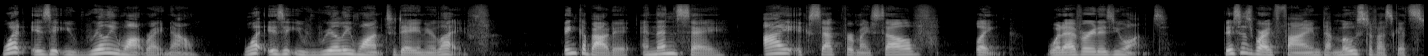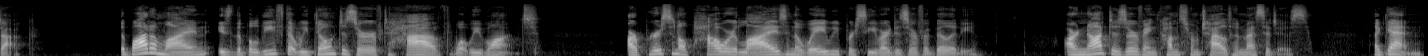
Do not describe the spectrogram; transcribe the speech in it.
What is it you really want right now? What is it you really want today in your life? Think about it and then say, I accept for myself blank, whatever it is you want. This is where I find that most of us get stuck. The bottom line is the belief that we don't deserve to have what we want. Our personal power lies in the way we perceive our deservability. Our not deserving comes from childhood messages. Again,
